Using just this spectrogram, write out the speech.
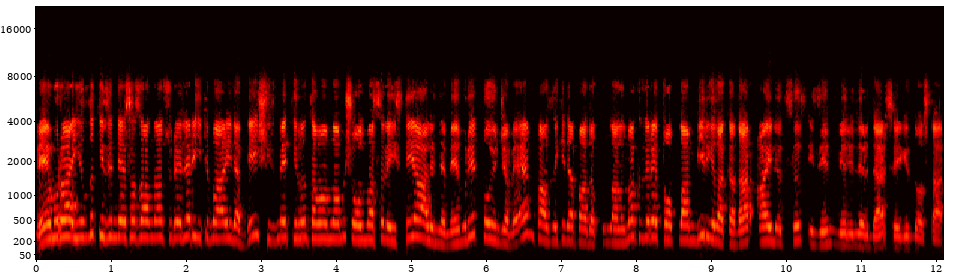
Memura yıllık izinde esas alınan süreler itibariyle 5 hizmet yılının tamamlanmış olması ve isteği halinde memuriyet boyunca ve en fazla iki defada kullanılmak üzere toplam bir yıla kadar aylıksız izin verilir der sevgili dostlar.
